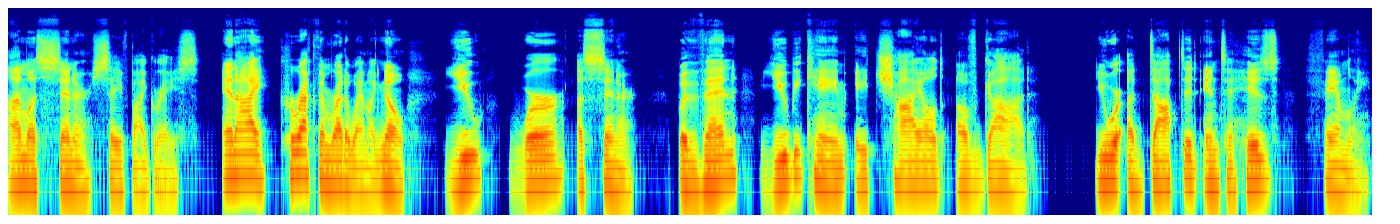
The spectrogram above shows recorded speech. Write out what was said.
I'm a sinner saved by grace. And I correct them right away. I'm like, no, you were a sinner, but then you became a child of God. You were adopted into his family.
